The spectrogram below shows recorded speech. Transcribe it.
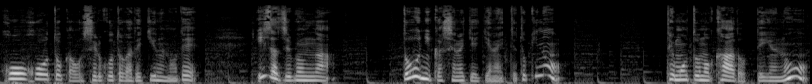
方法とかを知ることができるのでいざ自分がどうにかしなきゃいけないって時の手元のカードっていうのを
